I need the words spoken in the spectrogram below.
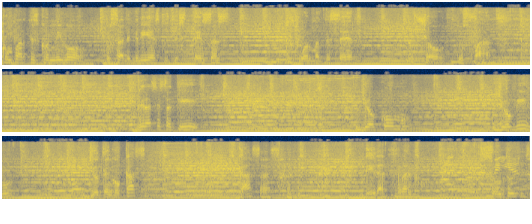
Compartes conmigo tus alegrías, tus tristezas, tus formas de ser, tus shows, tus fans. Gracias a ti yo como, yo vivo, yo tengo casa. Casas. Mira, bueno, son tuyas.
